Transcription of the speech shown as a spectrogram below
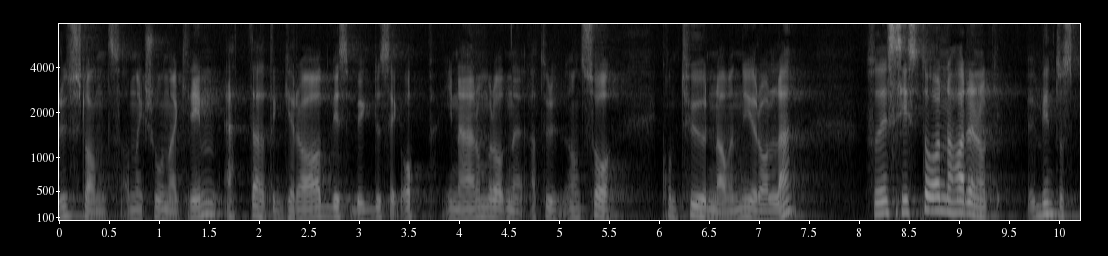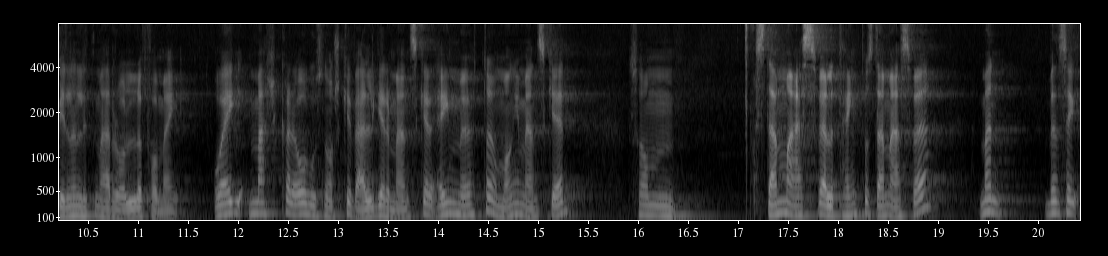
Russlands anneksjon av Krim, etter at det gradvis bygde seg opp i nærområdene, at han så konturene av en ny rolle. Så de siste årene har det nok begynt å spille en litt mer rolle for meg. Og jeg merker det òg hos norske velgere. mennesker. Jeg møter jo mange mennesker som stemmer SV, eller tenker på å stemme SV, men mens jeg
